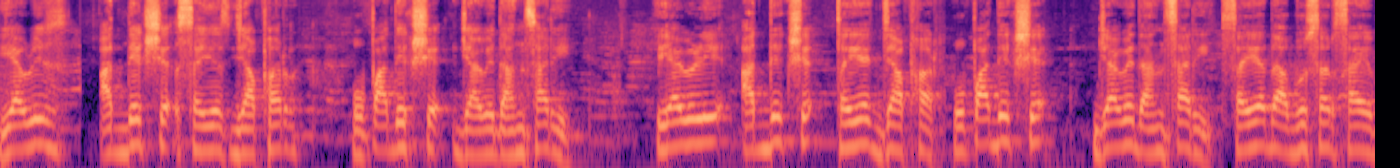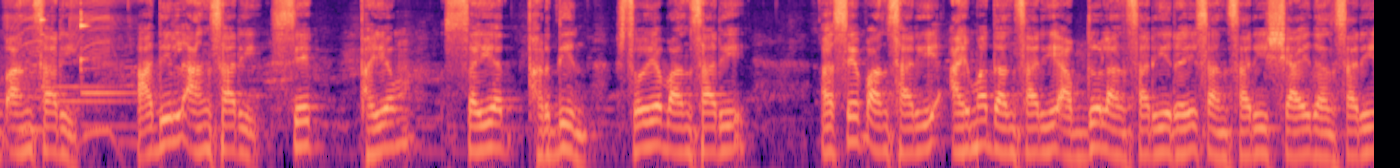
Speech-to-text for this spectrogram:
यावेळी अध्यक्ष सय्यद जाफर उपाध्यक्ष जावेद अन्सारी यावेळी अध्यक्ष सय्यद जाफर उपाध्यक्ष जावेद अन्सारी सय्यद अबुसर साहेब अन्सारी आदिल अन्सारी शेख फयम सय्यद फरदीन सोयब अन्सारी असेफ अन्सारी अहमद अन्सारी अब्दुल अन्सारी रईस अन्सारी शाहिद अन्सारी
